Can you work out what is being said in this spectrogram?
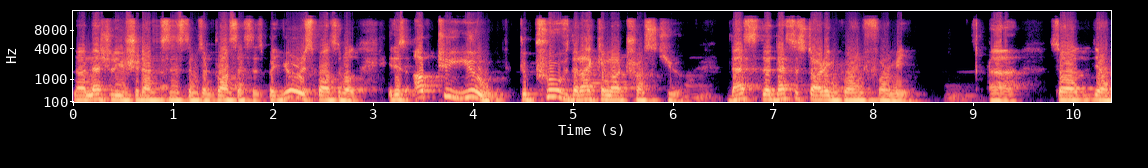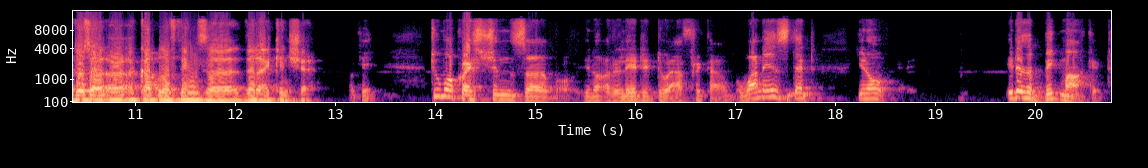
Now, naturally, you should have systems and processes, but you're responsible. It is up to you to prove that I cannot trust you. That's the that's the starting point for me. Uh, so, you know, those are, are a couple of things uh, that I can share. Okay, two more questions, uh, you know, related to Africa. One is that you know, it is a big market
